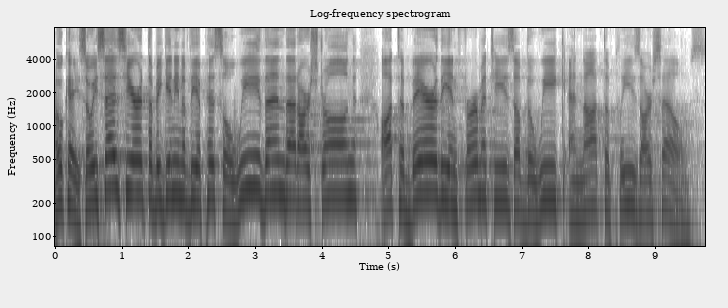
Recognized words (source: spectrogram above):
Okay, so he says here at the beginning of the epistle, We then that are strong ought to bear the infirmities of the weak and not to please ourselves.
